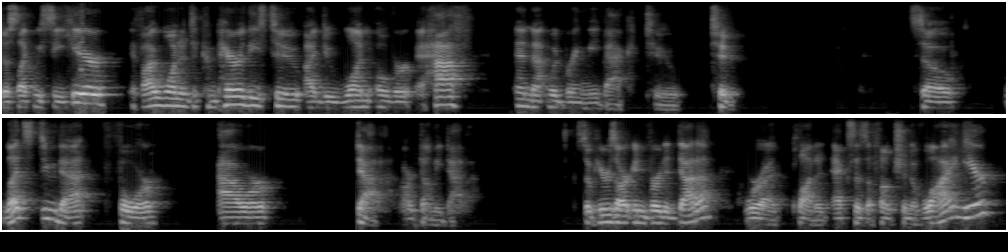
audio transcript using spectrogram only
just like we see here, if I wanted to compare these two, I'd do 1 over a half, and that would bring me back to 2. So let's do that for our data, our dummy data. So here's our inverted data where I plotted x as a function of y here.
